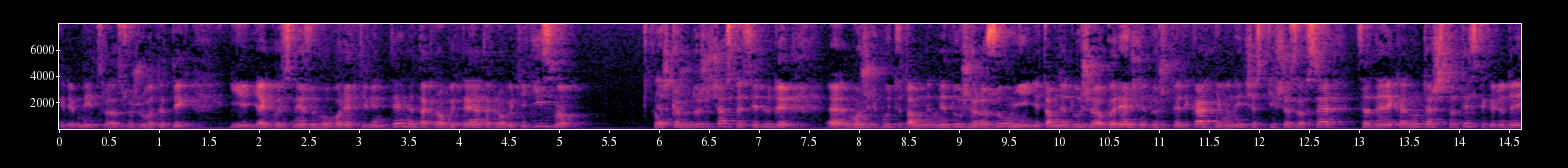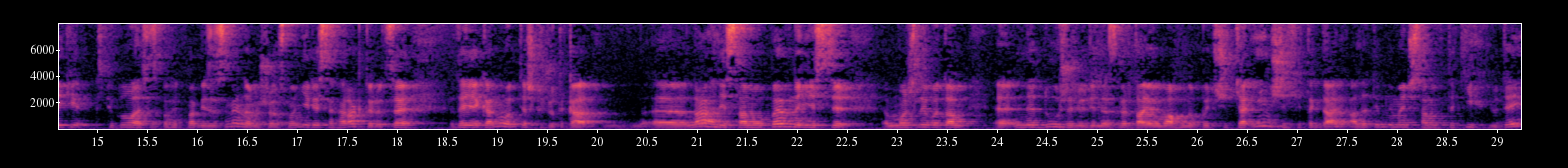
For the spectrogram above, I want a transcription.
керівництво, засуджувати тих, і якби знизу говорити, він те не так робить, те не так робить. І дійсно, я ж кажу, дуже часто ці люди е, можуть бути там не- дуже розумні і там не дуже обережні, дуже делікатні. Вони частіше за все, це деяка, ну теж статистика людей, які спілкувалися з багатьма бізнесменами, що основні риси характеру це деяка, ну от я ж кажу, така е, наглість, самовпевненість, можливо, там е, не дуже людина звертає увагу на почуття інших і так далі. Але тим не менш саме в таких людей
